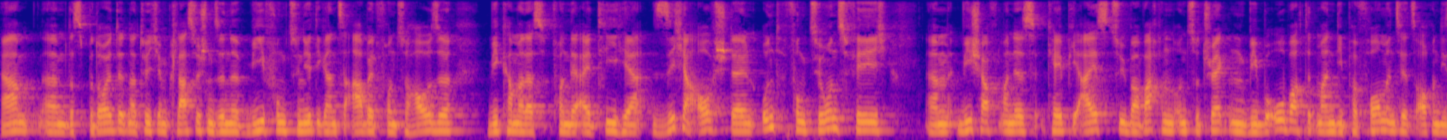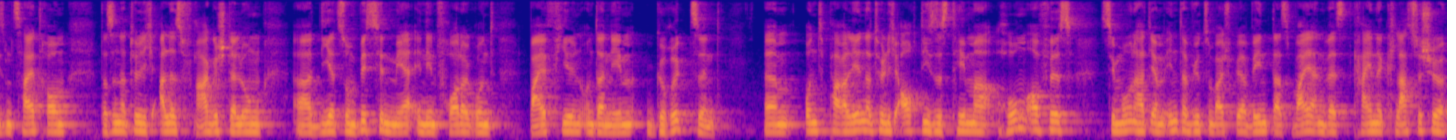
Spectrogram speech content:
Ja, ähm, das bedeutet natürlich im klassischen Sinne, wie funktioniert die ganze Arbeit von zu Hause? Wie kann man das von der IT her sicher aufstellen und funktionsfähig? Ähm, wie schafft man es, KPIs zu überwachen und zu tracken? Wie beobachtet man die Performance jetzt auch in diesem Zeitraum? Das sind natürlich alles Fragestellungen, äh, die jetzt so ein bisschen mehr in den Vordergrund bei vielen Unternehmen gerückt sind. Ähm, und parallel natürlich auch dieses Thema Homeoffice. Simone hat ja im Interview zum Beispiel erwähnt, dass Wire Invest keine klassische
